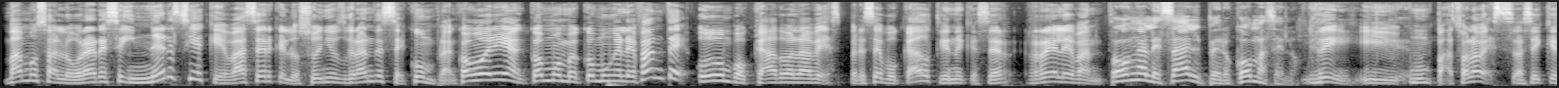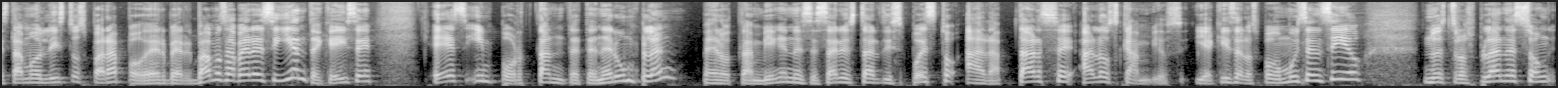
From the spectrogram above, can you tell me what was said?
vamos a lograr esa inercia que va a hacer que los sueños grandes se cumplan. ¿Cómo dirían? ¿Cómo me como un elefante? Un bocado a la vez, pero ese bocado tiene que ser relevante. Póngale sal, pero cómaselo. Sí, y un paso a la vez. Así que estamos listos para poder ver. Vamos a ver el siguiente que dice, es importante tener un plan, pero también es necesario estar dispuesto a adaptarse a los cambios. Y aquí se los pongo muy sencillo. Nuestros planes son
